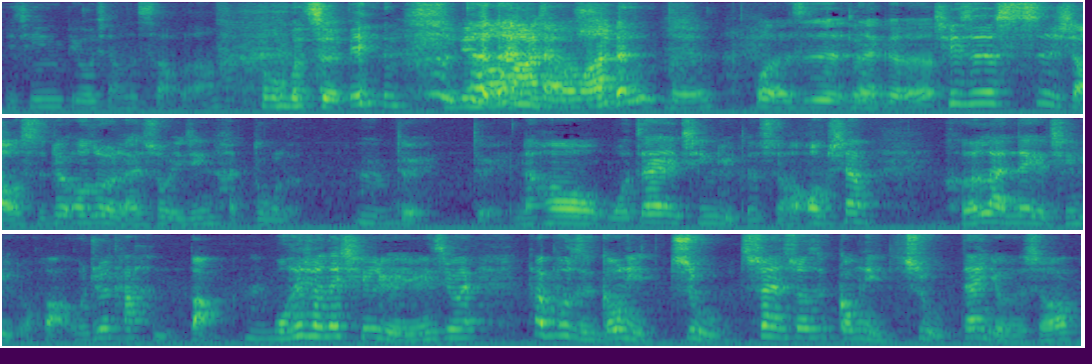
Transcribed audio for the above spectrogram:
已经比我想的少了。我们随便 随便到八小时对，或者是那个其实四小时对欧洲人来说已经很多了。嗯，对对。然后我在青旅的时候，哦，像。荷兰那个青旅的话，我觉得它很棒。我很喜欢那青旅的原因是因为它不止供你住，虽然说是供你住，但有的时候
